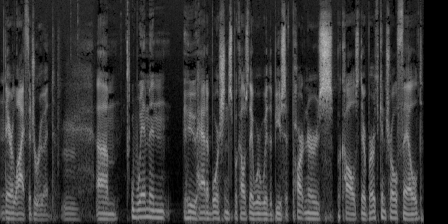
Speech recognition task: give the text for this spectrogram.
their life is ruined. Um, women who had abortions because they were with abusive partners, because their birth control failed,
